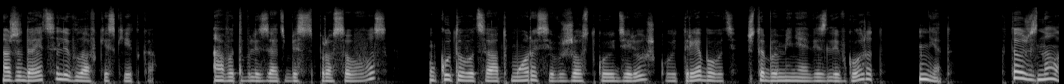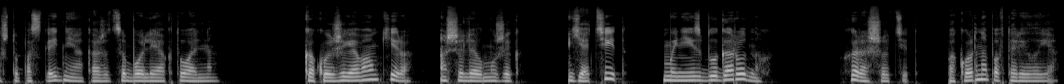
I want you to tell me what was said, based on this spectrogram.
ожидается ли в лавке скидка. А вот влезать без спроса в ВОЗ, укутываться от мороси в жесткую дерюшку и требовать, чтобы меня везли в город — нет. Кто ж знал, что последнее окажется более актуальным? «Какой же я вам, Кира?» — ошалел мужик. «Я Тит. Мы не из благородных». «Хорошо, Тит», — покорно повторила я.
